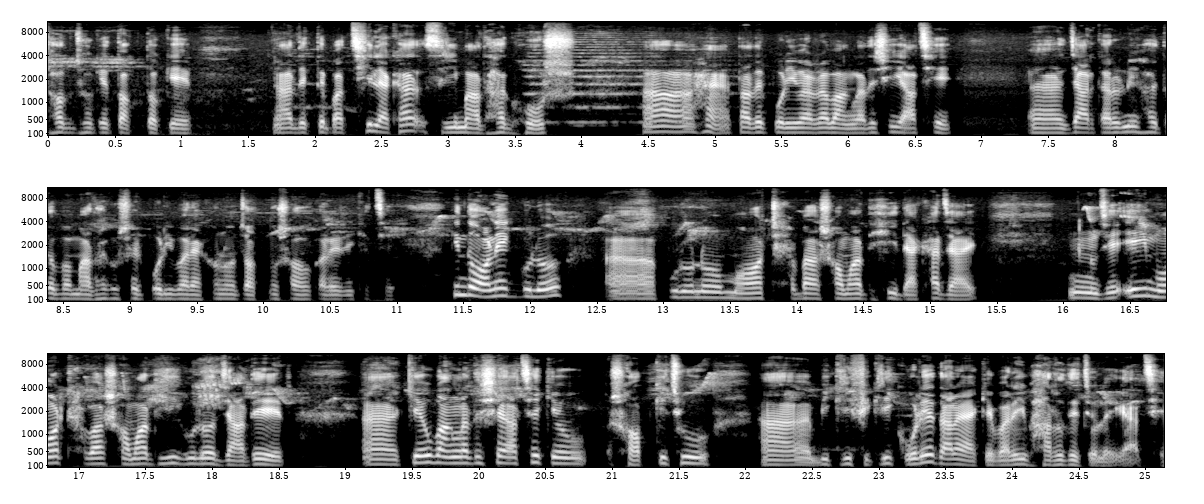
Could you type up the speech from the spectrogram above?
ঝকঝকে তকতকে দেখতে পাচ্ছি লেখা শ্রী মাধা ঘোষ। হ্যাঁ তাদের পরিবাররা বাংলাদেশেই আছে যার কারণেই হয়তো বা মাধা ঘোষের পরিবার এখনও যত্ন সহকারে রেখেছে। কিন্তু অনেকগুলো পুরনো মঠ বা সমাধি দেখা যায় যে এই মঠ বা সমাধিগুলো যাদের কেউ বাংলাদেশে আছে, কেউ সব কিছু বিক্রি ফিক্রি করে তারা একেবারেই ভারতে চলে গেছে।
